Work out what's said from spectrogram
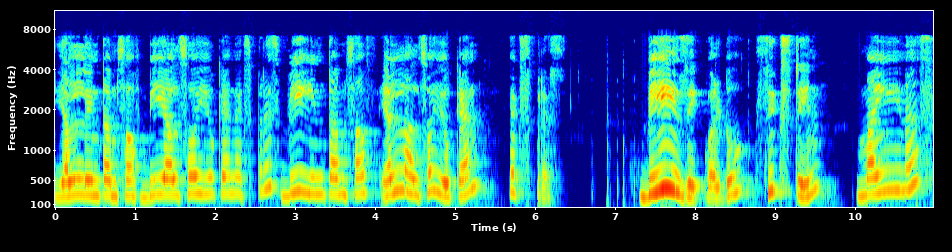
L in terms of B also you can express B in terms of L also you can express. B is equal to 16 minus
